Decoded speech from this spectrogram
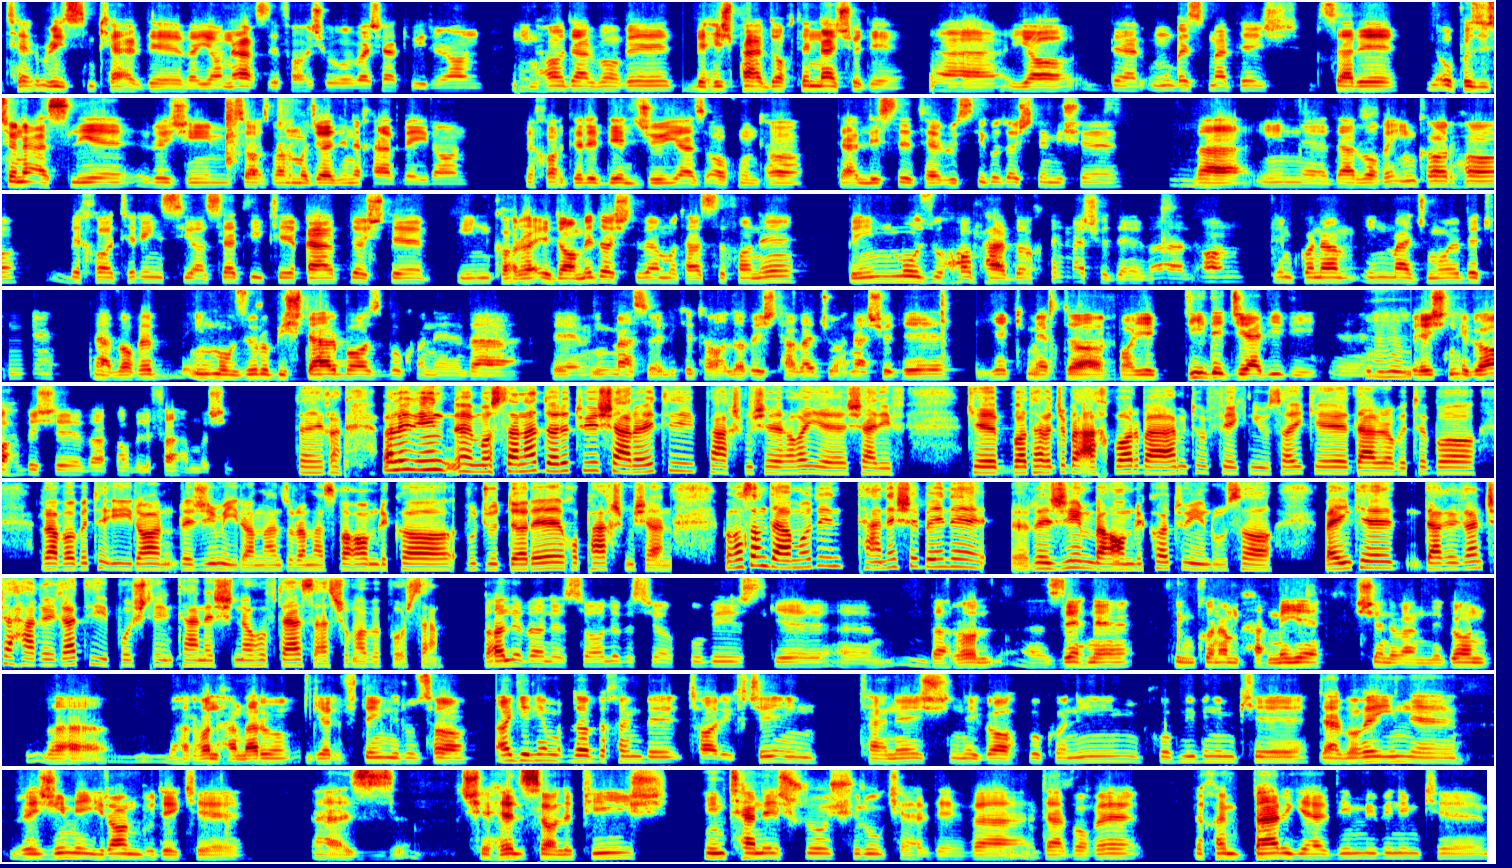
تروریسم کرده و یا نقض فاحش و بشر تو ایران اینها در واقع بهش پرداخته نشده و یا در اون قسمتش سر اپوزیسیون اصلی رژیم سازمان مجاهدین خلق ایران به خاطر دلجویی از آخوندها در لیست تروریستی گذاشته میشه و این در واقع این کارها به خاطر این سیاستی که غرب داشته این کارها ادامه داشته و متاسفانه به این موضوع ها پرداخته نشده و الان فکر کنم این مجموعه بتونه در واقع این موضوع رو بیشتر باز بکنه و به این مسائلی که تا حالا بهش توجه نشده یک مقدار با یک دید جدیدی بهش نگاه بشه و قابل فهم باشه. دقیقا. ولی این مستند داره توی شرایطی پخش میشه آقای شریف که با توجه به اخبار و همینطور فیک نیوز هایی که در رابطه با روابط ایران رژیم ایران منظورم هست و آمریکا وجود داره خب پخش میشن. بخواستم در مورد این تنش بین رژیم و آمریکا تو این روزها و اینکه دقیقا چه حقیقتی پشت این تنش نهفته است از شما بپرسم. بله بله سوال بسیار خوبی است که به حال ذهن فکر کنم همه شنوندگان و به حال همه رو گرفته این روزها. اگر یه مقدار بخوایم به تاریخچه این تنش نگاه بکنیم خب می‌بینیم که در واقع این رژیم ایران بوده که از چهل سال پیش این تنش رو شروع کرده و در واقع بخوایم برگردیم می‌بینیم که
